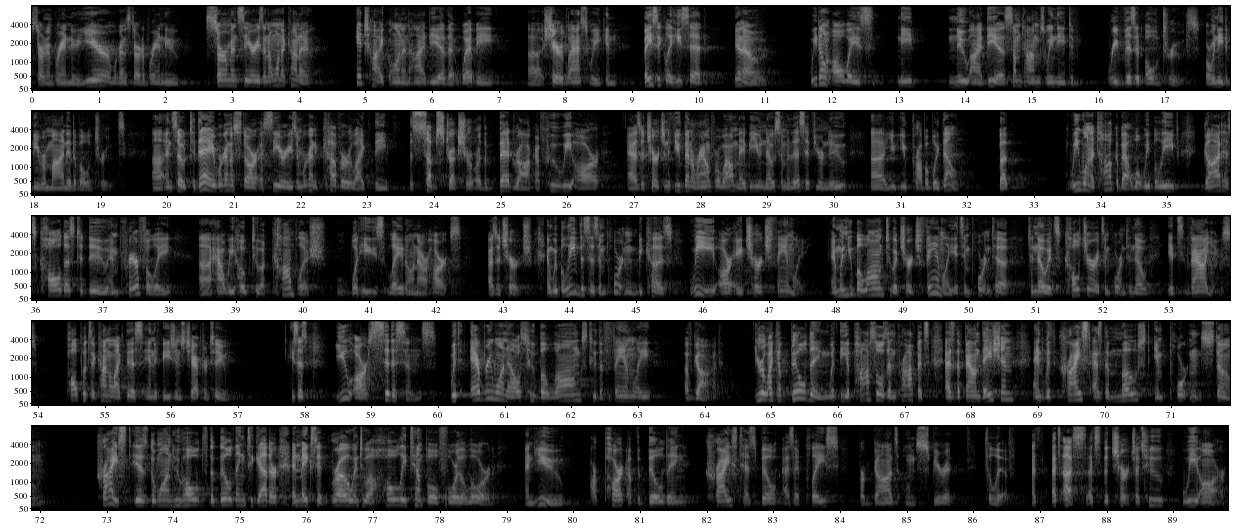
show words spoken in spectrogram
starting a brand new year, and we're going to start a brand new sermon series. And I want to kind of hitchhike on an idea that Webby uh, shared last week. And basically, he said, you know, we don't always need new ideas. Sometimes we need to revisit old truths, or we need to be reminded of old truths. Uh, and so today we're going to start a series, and we're going to cover like the the substructure or the bedrock of who we are as a church. And if you've been around for a while, maybe you know some of this. If you're new, uh, you, you probably don't. But we want to talk about what we believe God has called us to do and prayerfully uh, how we hope to accomplish what He's laid on our hearts as a church. And we believe this is important because we are a church family. And when you belong to a church family, it's important to, to know its culture, it's important to know its values. Paul puts it kind of like this in Ephesians chapter 2. He says, You are citizens with everyone else who belongs to the family of God. You're like a building with the apostles and prophets as the foundation and with Christ as the most important stone. Christ is the one who holds the building together and makes it grow into a holy temple for the Lord. And you are part of the building Christ has built as a place for God's own Spirit to live. That's, that's us, that's the church, that's who we are.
